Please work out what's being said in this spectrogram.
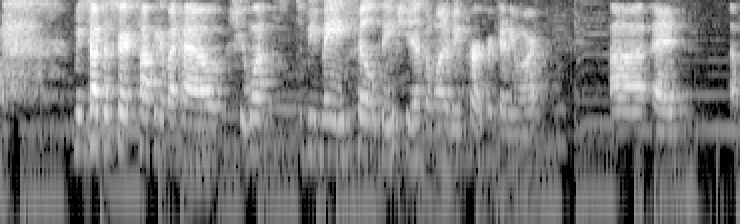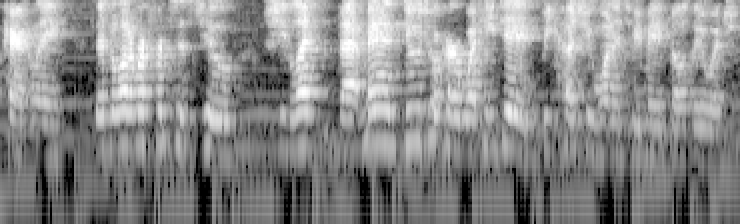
Misato starts talking about how she wants to be made filthy. She doesn't want to be perfect anymore. Uh, and apparently, there's a lot of references to she let that man do to her what he did because she wanted to be made filthy, which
